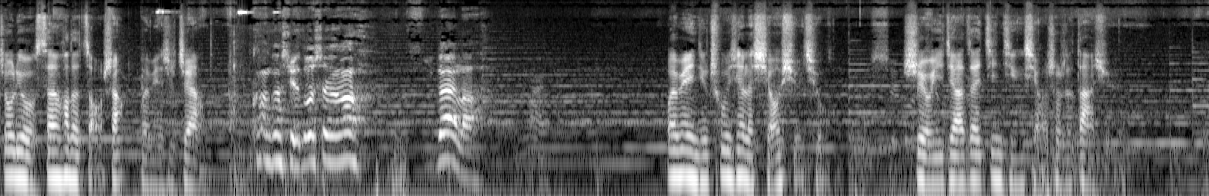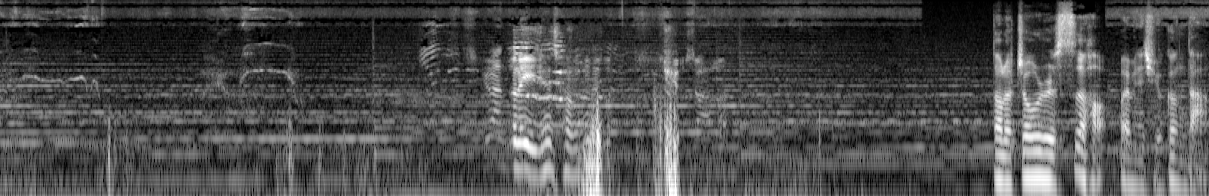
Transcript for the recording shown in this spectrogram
周六三号的早上，外面是这样的。看看雪多深啊，膝盖了。外面已经出现了小雪球，室友一家在尽情享受着大雪。院子里已经成了雪山了。到了周日四号，外面的雪更大，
